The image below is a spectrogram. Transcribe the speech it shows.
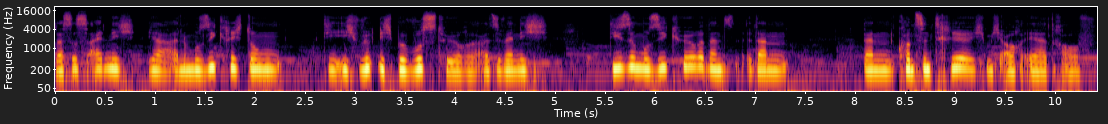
Das ist eigentlich ja eine Musikrichtung, die ich wirklich bewusst höre. Also wenn ich diese Musik höre, dann, dann, dann konzentriere ich mich auch eher drauf.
